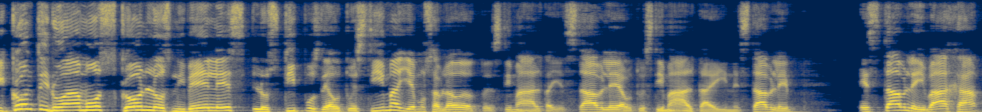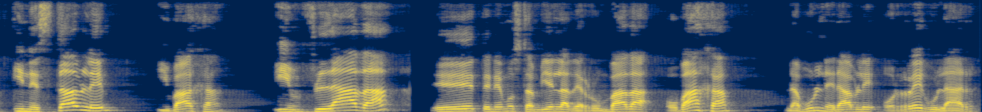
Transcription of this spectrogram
y continuamos con los niveles, los tipos de autoestima, y hemos hablado de autoestima alta y estable, autoestima alta e inestable, estable y baja, inestable y baja, inflada Eh, tenemos también la derrumbada o baja, la vulnerable o regular.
